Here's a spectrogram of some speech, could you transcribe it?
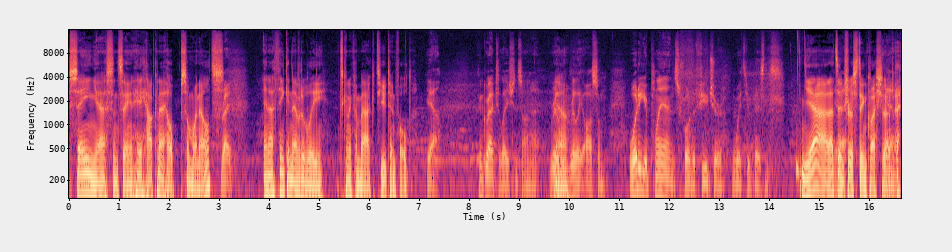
saying yes and saying, hey, how can I help someone else? Right. And I think inevitably it's going to come back to you tenfold. Yeah. Congratulations on that. Really, Yeah. really awesome. What are your plans for the future with your business? Yeah, that's an interesting question. Yeah.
